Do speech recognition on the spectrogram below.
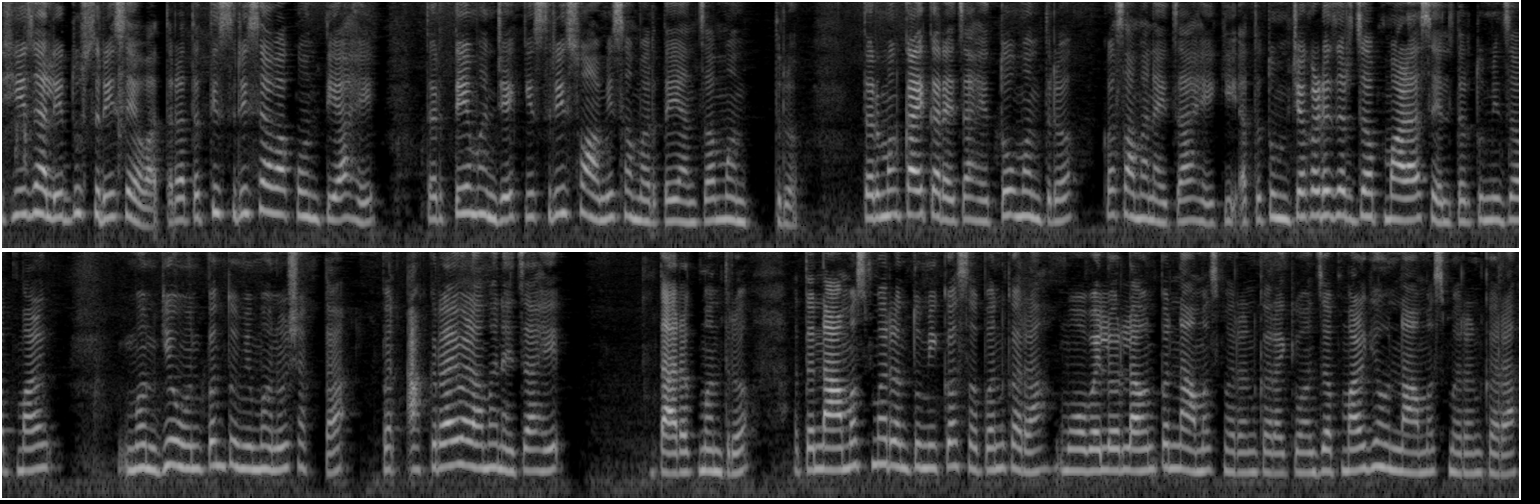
ही झाली दुसरी सेवा. तर आता तिसरी सेवा कोणती आहे? तर ते म्हणजे की श्री स्वामी समर्थ यांचा मंत्र. तर मग काय करायचं आहे? तो मंत्र कसा म्हणायचा आहे की आता तुमच्याकडे जर जपमाळ असेल तर तुम्ही जपमाळ म्हण घेऊन पण तुम्ही म्हणू शकता. पण अकरा वेळा म्हणायचं आहे तारक मंत्र. आता नामस्मरण तुम्ही कसं पण करा. मोबाईलवर लावून पण नामस्मरण करा किंवा जपमाळ घेऊन नामस्मरण करा.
